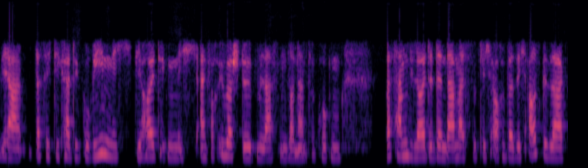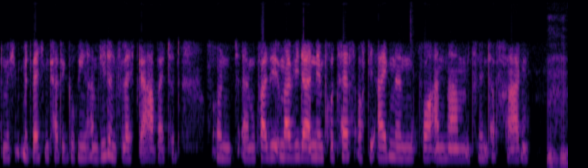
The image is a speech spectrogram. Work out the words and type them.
ja, dass sich die Kategorien nicht, die heutigen nicht einfach überstülpen lassen, sondern zu gucken, was haben die Leute denn damals wirklich auch über sich ausgesagt, mit welchen Kategorien haben die denn vielleicht gearbeitet und ähm, quasi immer wieder in dem Prozess auch die eigenen Vorannahmen zu hinterfragen. Mhm.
